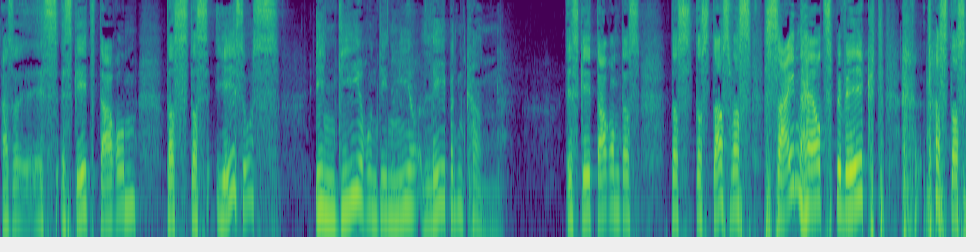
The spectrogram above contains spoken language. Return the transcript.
Also es, es geht darum, dass, dass Jesus in dir und in mir leben kann. Es geht darum, dass, dass, dass das, was sein Herz bewegt, dass das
